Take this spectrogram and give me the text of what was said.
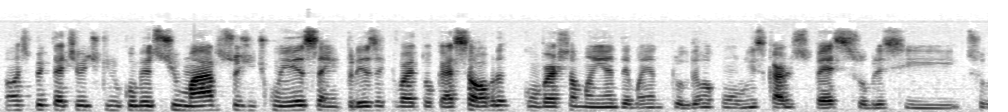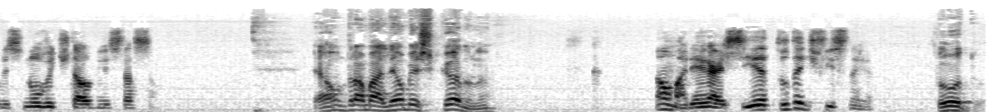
Então a expectativa é de que no começo de março a gente conheça a empresa que vai tocar essa obra. Converso amanhã de manhã no programa com o Luiz Carlos Pesce sobre esse, sobre esse novo edital de licitação. É um trabalhão mexicano, né? Não, Maria Garcia, tudo é difícil, né? Tudo,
